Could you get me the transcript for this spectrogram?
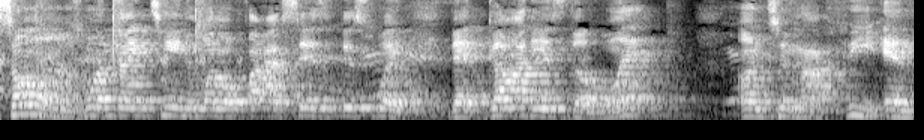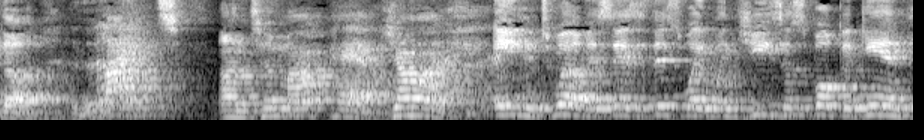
Psalms 119 and 105 says it this way that God is the lamp unto my feet and the light unto my path. John 8 and 12, it says it this way when Jesus spoke again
